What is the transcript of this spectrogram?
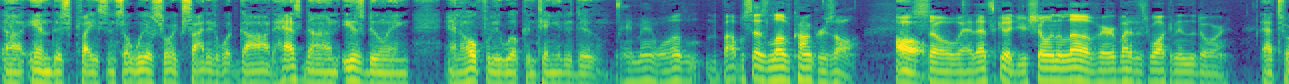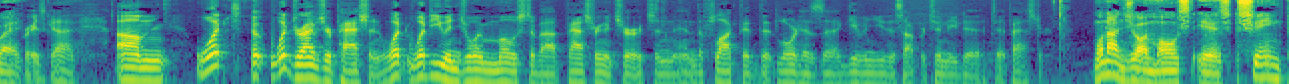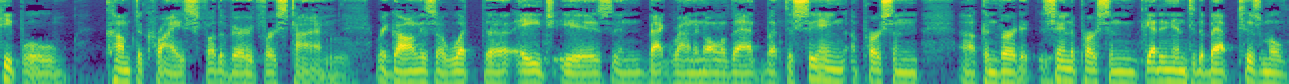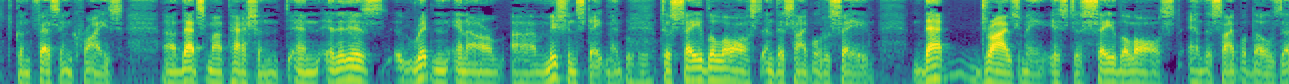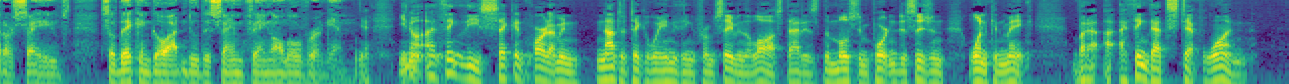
uh, in this place. And so we're so excited what God has done, is doing, and hopefully will continue to do. Amen. Well, the Bible says love conquers all. All. So uh, that's good. You're showing the love of everybody that's walking in the door. That's right. Praise God. Um, what uh, what drives your passion? What what do you enjoy most about pastoring a church and, and the flock that, that Lord has uh, given you this opportunity to, to pastor? What I enjoy most is seeing people come to Christ for the very first time, regardless of what the age is and background and all of that. But to seeing a person uh, converted, seeing a person getting into the baptismal, confessing Christ, uh, that's my passion. And it is written in our uh, mission statement to save the lost and disciple to save. That drives me is to save the lost and disciple those that are saved so they can go out and do the same thing all over again. Yeah. You know, I think the second part, I mean, not to take away anything from saving the lost, that is the most important decision one can make. But I, I think that's step one.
